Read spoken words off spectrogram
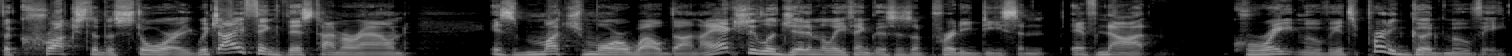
the crux to the story, which I think this time around is much more well done. I actually legitimately think this is a pretty decent, if not great movie. It's a pretty good movie.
